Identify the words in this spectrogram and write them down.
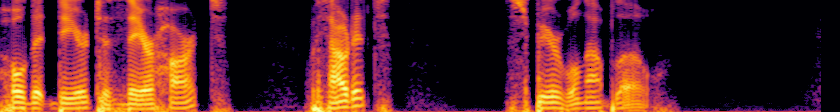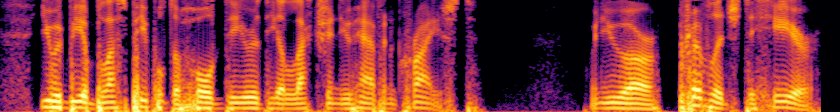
hold it dear to their heart? Without it, the Spirit will not blow. You would be a blessed people to hold dear the election you have in Christ. When you are privileged to hear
